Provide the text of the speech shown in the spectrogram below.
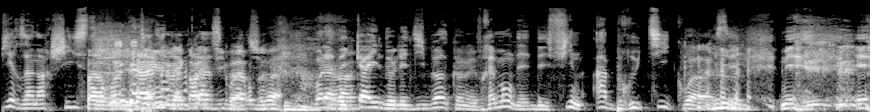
pires anarchistes de la classe, quoi. Tu vois. Voilà, des Kyle de Lady Bird, comme vraiment des, des films abrutis, quoi. mais, et,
